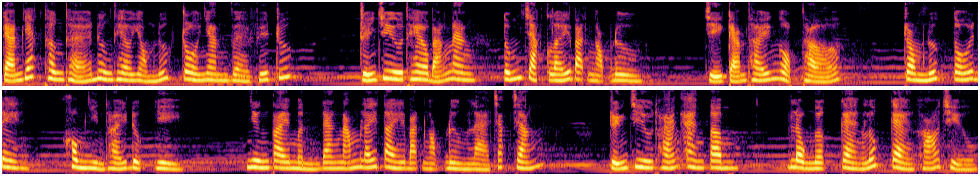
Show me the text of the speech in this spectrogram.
Cảm giác thân thể nương theo dòng nước trôi nhanh về phía trước. Triển chiêu theo bản năng túm chặt lấy Bạch Ngọc Đường, Chỉ cảm thấy ngột thở. Trong nước tối đen, Không nhìn thấy được gì, Nhưng tay mình đang nắm lấy tay Bạch Ngọc Đường là chắc chắn. Triển chiêu thoáng an tâm, Lồng ngực càng lúc càng khó chịu,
